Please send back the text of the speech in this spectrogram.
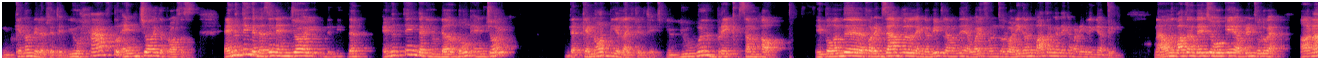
it cannot be a lifestyle change you have to enjoy the process anything that doesn't enjoy that anything that you do, don't enjoy that cannot be a lifestyle change you, you will break somehow இப்போ வந்து ஃபார் எக்ஸாம்பிள் எங்க வீட்ல வந்து என் ஒய்ஃப் வந்து சொல்லுவா நீங்க வந்து பாத்திரமே தேய்க்க மாட்டேங்கிறீங்க அப்படின்னு நான் வந்து பாத்திரம் தேய்ச்சு ஓகே அப்படின்னு சொல்லுவேன் ஆனா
